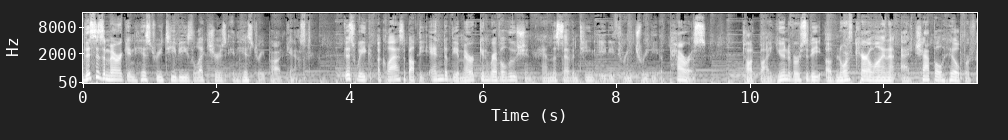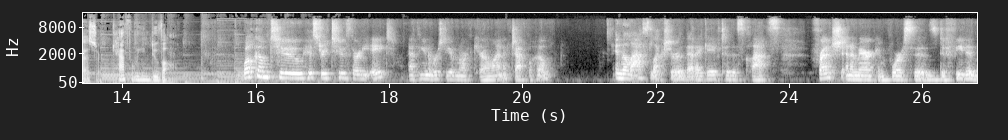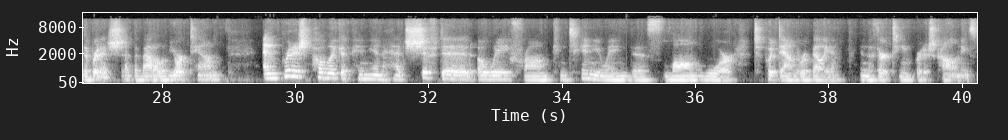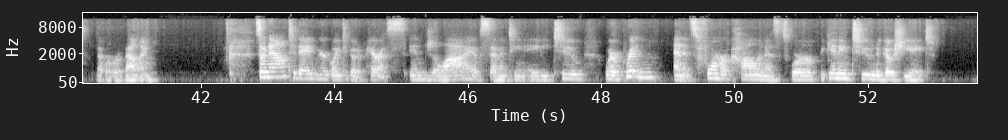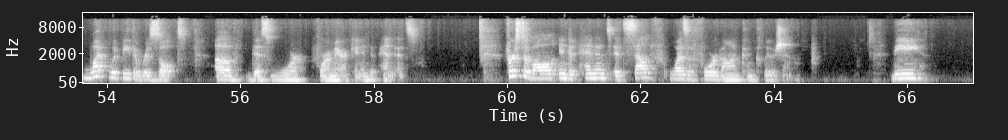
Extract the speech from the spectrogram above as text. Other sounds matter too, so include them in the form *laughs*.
This is American History TV's Lectures in History podcast. This week, a class about the end of the American Revolution and the 1783 Treaty of Paris, taught by University of North Carolina at Chapel Hill professor Kathleen DuVal. Welcome to History 238 at the University of North Carolina, at Chapel Hill. In the last lecture that I gave to this class, French and American forces defeated the British at the Battle of Yorktown and British public opinion had shifted away from continuing this long war to put down the rebellion in the 13 British colonies that were rebelling. So now, today, we are going to go to Paris in July of 1782, where Britain and its former colonists were beginning to negotiate what would be the result of this war for American independence. First of all, independence itself was a foregone conclusion. The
